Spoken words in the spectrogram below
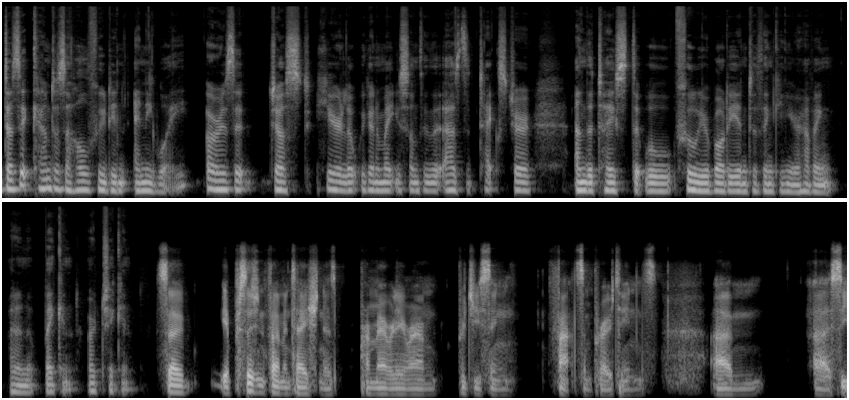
does it count as a whole food in any way or is it just here look we're going to make you something that has the texture and the taste that will fool your body into thinking you're having i don't know bacon or chicken so your precision fermentation is primarily around producing fats and proteins. Um, uh, so,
